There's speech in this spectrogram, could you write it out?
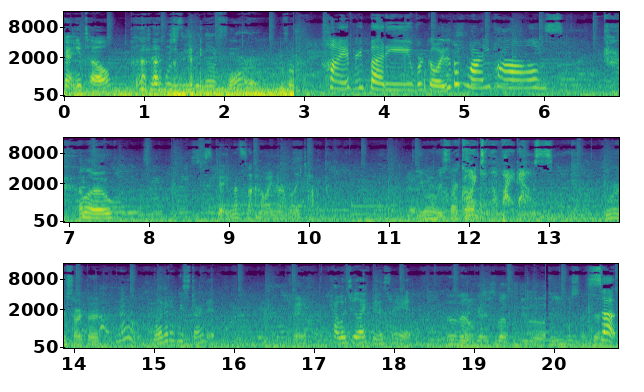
Can't you tell? That drive wasn't even that far. From... Hi, everybody. We're going to the White House. Hello. Just kidding. That's not how I normally talk. You want to restart Going that? to the White House. You want to restart that? No. Why would I restart it? Okay. How would you like me to say it? No, no. You guys about to do the? Can you restart that? Sup?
